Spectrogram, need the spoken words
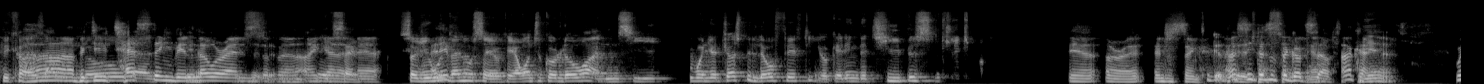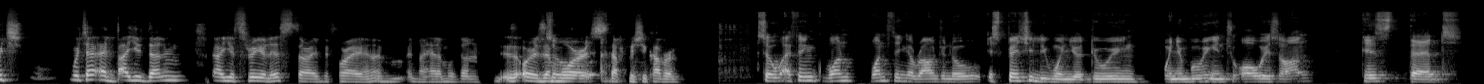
Because ah, but you're testing that, the yeah, lower ends of uh, I get exactly. it. Yeah. So you and would if, then say, okay, I want to go lower, and then see when you're just below 50, you're getting the cheapest clicks. Yeah. All right. Interesting. I see. This is the good yeah. stuff. Okay. Yeah. Which which are you done? Are you through your list? Sorry, before I um, in my head I moved on, or is there so, more stuff we should cover? So I think one one thing around you know, especially when you're doing when you're moving into always on, is that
